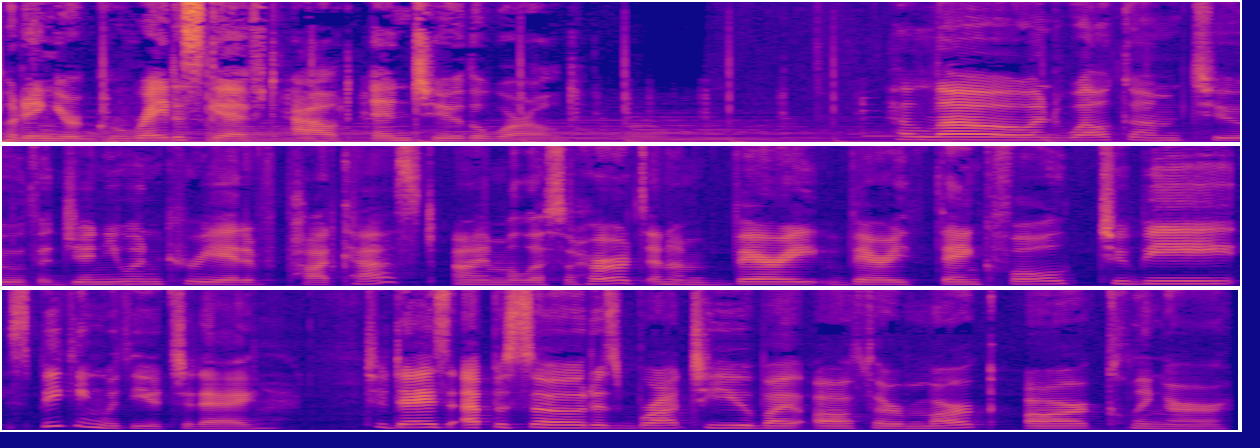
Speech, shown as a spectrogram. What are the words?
putting your greatest gift out into the world. Hello, and welcome to the Genuine Creative Podcast. I'm Melissa Hurt, and I'm very, very thankful to be speaking with you today. Today's episode is brought to you by author Mark R. Klinger.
